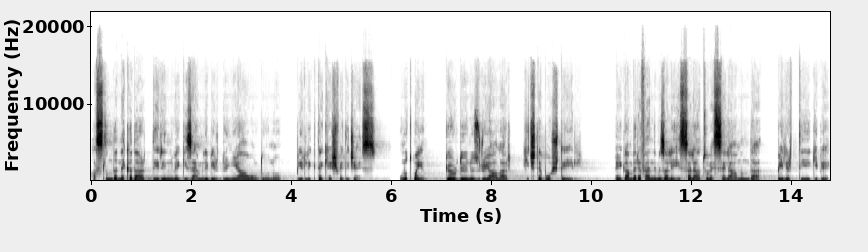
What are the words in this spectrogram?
aslında ne kadar derin ve gizemli bir dünya olduğunu birlikte keşfedeceğiz. Unutmayın, gördüğünüz rüyalar hiç de boş değil. Peygamber Efendimiz aleyhissalatu vesselamın da belirttiği gibi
